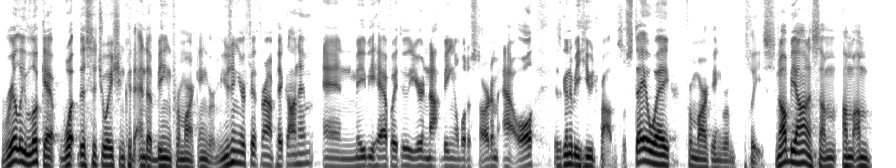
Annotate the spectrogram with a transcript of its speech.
Really look at what this situation could end up being for Mark Ingram. Using your fifth round pick on him and maybe halfway through the year not being able to start him at all is going to be a huge problem. So stay away from Mark Ingram, please. And I'll be honest, I'm I'm I'm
